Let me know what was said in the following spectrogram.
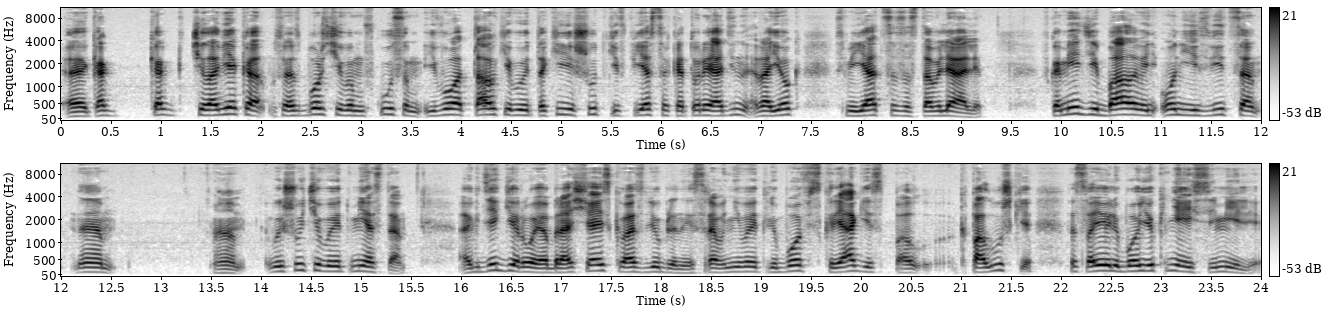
Э, как как человека с разборчивым вкусом, его отталкивают такие шутки в пьесах, которые один райок смеяться заставляли. В комедии «Баловень» он язвится, э, э, вышучивает место – где герой, обращаясь к возлюбленной, сравнивает любовь скряги с пол... к полушке со своей любовью к ней, Семиле.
